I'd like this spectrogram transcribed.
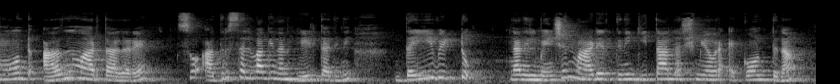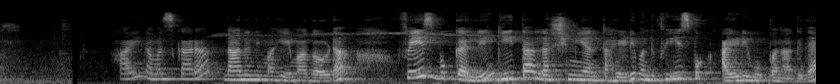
ಅಮೌಂಟ್ ಅರ್ನ್ ಮಾಡ್ತಾ ಇದ್ದಾರೆ ಸೊ ಅದ್ರ ಸಲುವಾಗಿ ನಾನು ಹೇಳ್ತಾ ಇದ್ದೀನಿ. ದಯವಿಟ್ಟು ನಾನು ಇಲ್ಲಿ ಮೆನ್ಷನ್ ಮಾಡಿರ್ತೀನಿ ಗೀತಾ ಲಕ್ಷ್ಮಿ ಅವರ ಅಕೌಂಟ್ನ ಹಾಯ್ ನಮಸ್ಕಾರ. ನಾನು ನಿಮ್ಮ ಹೇಮಾಗೌಡ ಫೇಸ್ಬುಕ್ಕಲ್ಲಿ ಗೀತಾ ಲಕ್ಷ್ಮಿ ಅಂತ ಹೇಳಿ ಒಂದು ಫೇಸ್ಬುಕ್ ಐ ಡಿ ಓಪನ್ ಆಗಿದೆ.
